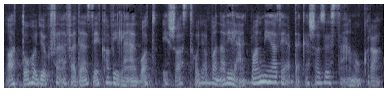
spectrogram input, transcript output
attól, hogy ők felfedezzék a világot, és azt, hogy abban a világban mi az érdekes az ő számukra.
